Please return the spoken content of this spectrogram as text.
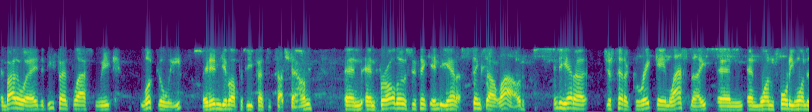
And by the way, the defense last week looked elite. They didn't give up a defensive touchdown. And and for all those who think Indiana stinks out loud, Indiana just had a great game last night and and won 41 to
